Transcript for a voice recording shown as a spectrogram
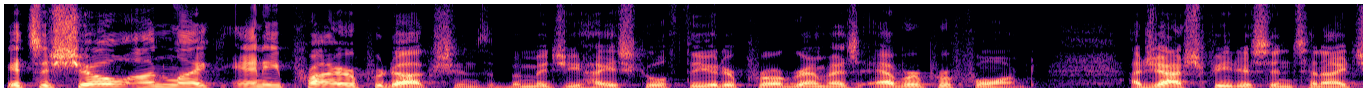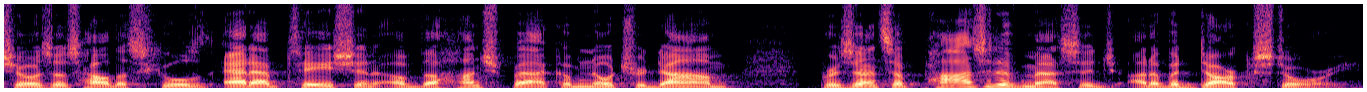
It's a show unlike any prior productions the Bemidji High School Theater program has ever performed. Uh, Josh Peterson tonight shows us how the school's adaptation of The Hunchback of Notre Dame presents a positive message out of a dark story.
